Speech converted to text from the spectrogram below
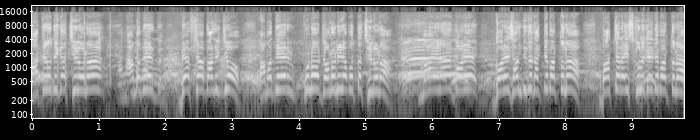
বাতের অধিকার ছিল না, আমাদের ব্যবসা বাণিজ্য, আমাদের কোনো জননিরাপত্তা ছিল না। মায়েরা ঘরে ঘরে শান্তিতে থাকতে পারতো না, বাচ্চারা স্কুলে যেতে পারতো না।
